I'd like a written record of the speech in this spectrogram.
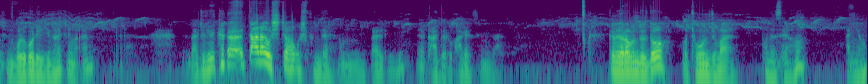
지금 몰골이긴 하지만 어, 나중에 어, 따라오시죠 하고 싶은데 음, 빨리 가도록 하겠습니다. 그럼 여러분들도 어, 좋은 주말 보내세요. 안녕.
